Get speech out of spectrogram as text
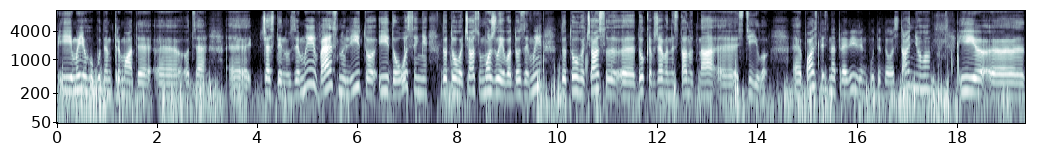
і ми його будемо тримати е, оце, е, частину зими, весну, літо і до осені, до того часу, можливо, до зими, до того часу, доки вже вони стануть на стійло. Е, Пастись на траві він буде до останнього. І е,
